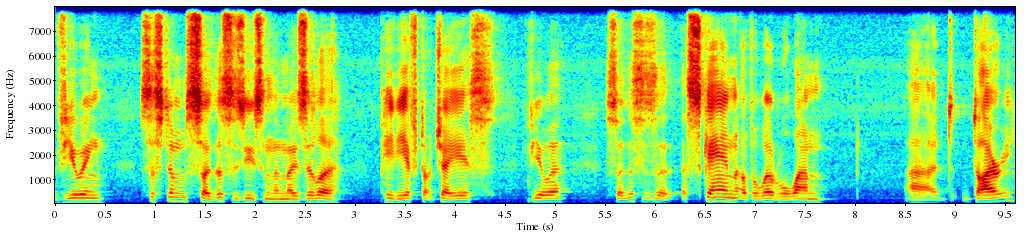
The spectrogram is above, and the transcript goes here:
viewing systems. So this is using the Mozilla PDF.js viewer. So this is a, a scan of a World War I uh, diary.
